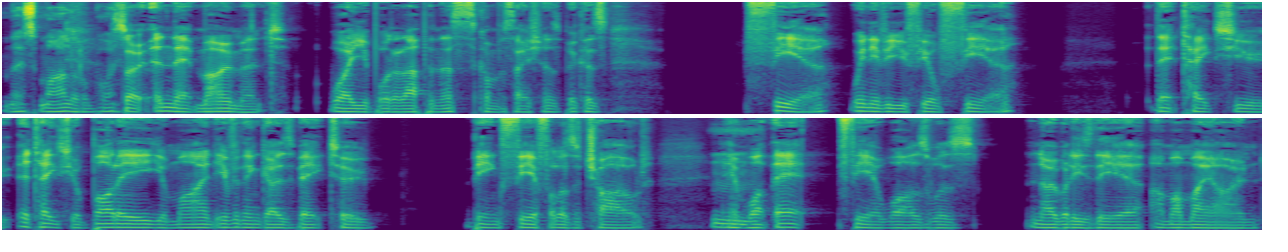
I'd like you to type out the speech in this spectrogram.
that's my little boy. So in that moment, why you brought it up in this conversation is because fear, whenever you feel fear, that takes you, it takes your body, your mind, everything goes back to being fearful as a child. Hmm. And what that fear was, was nobody's there. I'm on my own.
